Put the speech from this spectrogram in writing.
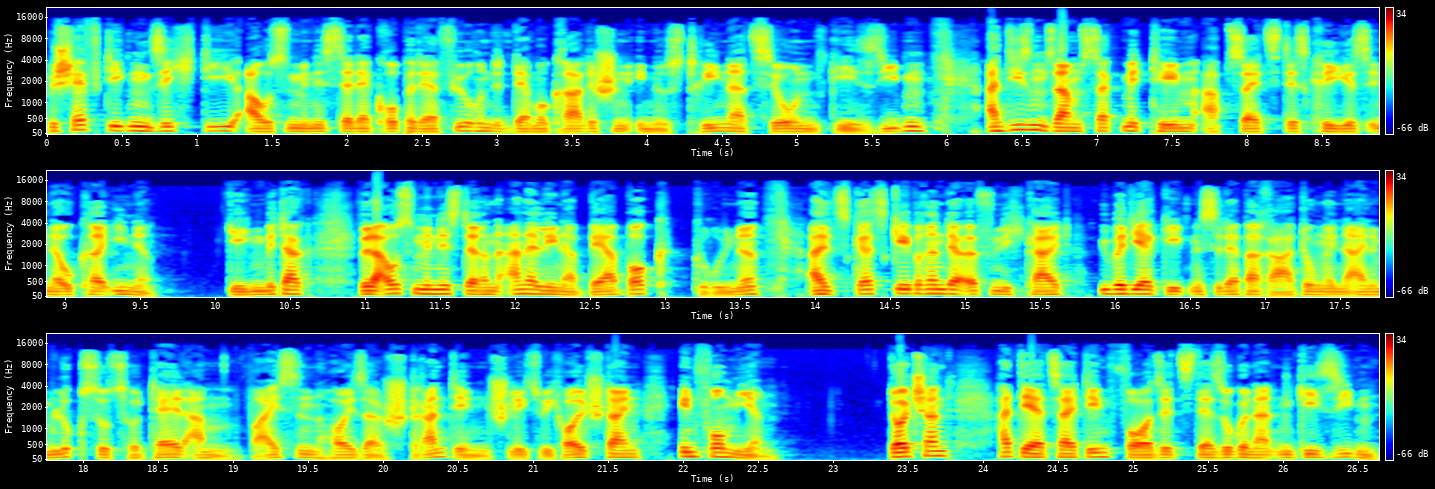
beschäftigen sich die Außenminister der Gruppe der führenden demokratischen Industrienationen G7 an diesem Samstag mit Themen abseits des Krieges in der Ukraine. Gegen Mittag will Außenministerin Annalena Baerbock, Grüne, als Gastgeberin der Öffentlichkeit über die Ergebnisse der Beratung in einem Luxushotel am Weißenhäuser Strand in Schleswig-Holstein informieren. Deutschland hat derzeit den Vorsitz der sogenannten G7.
